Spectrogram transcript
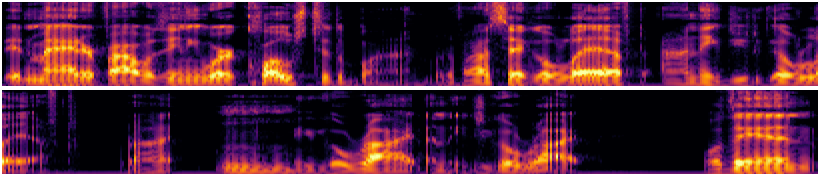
Didn't matter if I was anywhere close to the blind, but if I said go left, I need you to go left, right? Mm-hmm. Need to go right, I need you to go right. Well, then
